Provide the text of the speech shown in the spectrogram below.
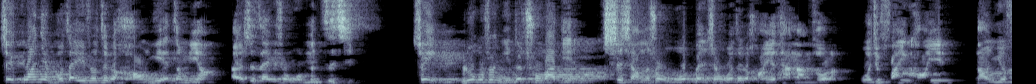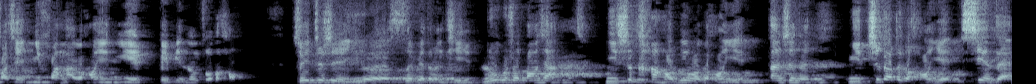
最关键不在于说这个行业怎么样，而是在于说我们自己。所以，如果说你的出发点是想着说我本身我这个行业太难做了，我就换一个行业，那你就发现你换哪个行业你也未必能做得好。所以这是一个思维的问题。如果说当下你是看好另外一个行业，但是呢，你知道这个行业现在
